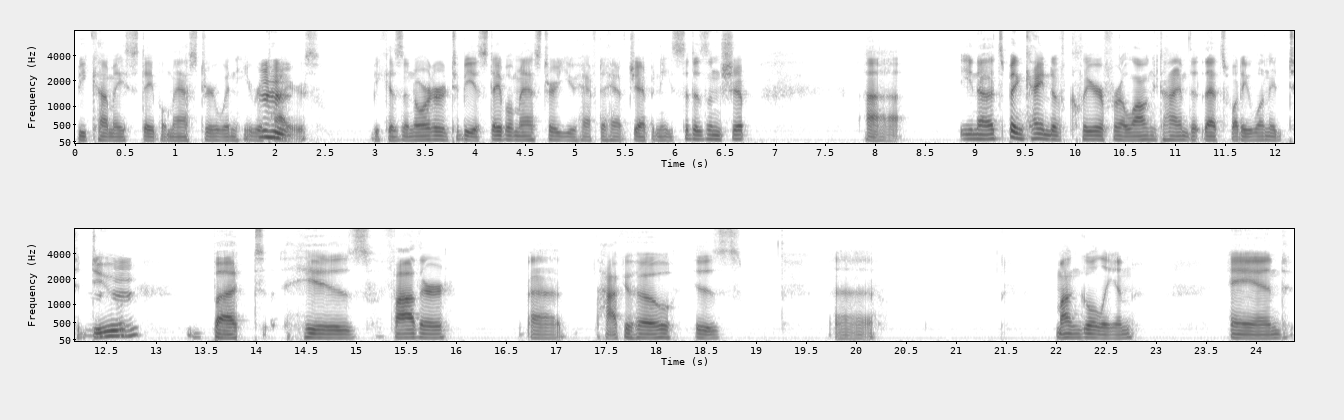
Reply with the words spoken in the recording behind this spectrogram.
become a stable master when he mm-hmm. retires. Mm-hmm. Because in order to be a stable master, you have to have Japanese citizenship. Uh, you know, it's been kind of clear for a long time that that's what he wanted to do. Mm-hmm. But his father, uh, Hakuho, is uh, Mongolian, and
